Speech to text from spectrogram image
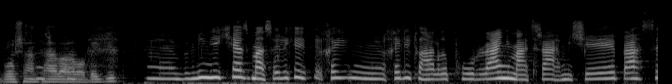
روشنتر برای ما بگید. ببینید یکی از مسائلی که خیلی, خیلی تو حلقه پررنگ مطرح میشه بحث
